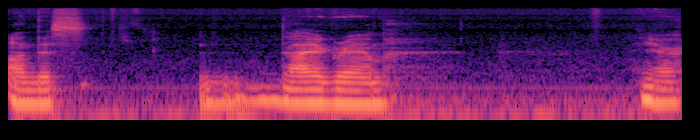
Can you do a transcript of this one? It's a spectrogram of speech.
on this diagram here.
